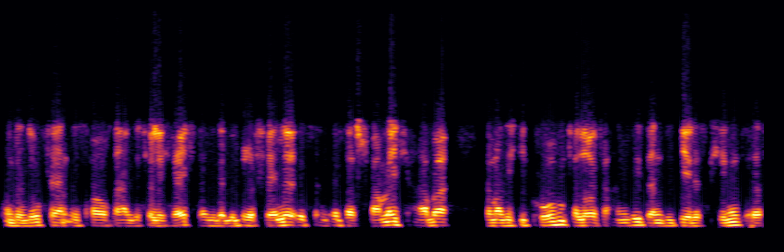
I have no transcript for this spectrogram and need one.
Und insofern ist auch, da haben Sie völlig recht, also der Begriff Welle ist etwas schwammig, aber wenn man sich die Kurvenverläufe ansieht, dann sieht jedes Kind, dass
